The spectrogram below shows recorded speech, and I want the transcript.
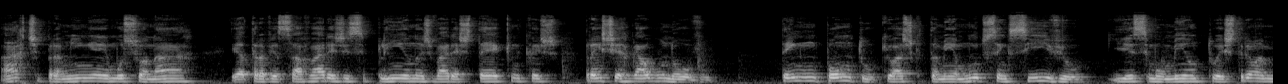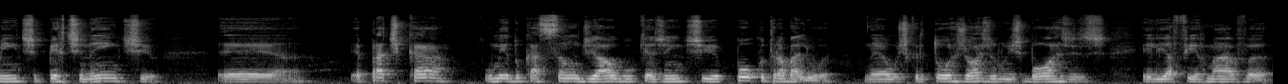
Arte, para mim, é emocionar, é atravessar várias disciplinas, várias técnicas para enxergar algo novo. Tem um ponto que eu acho que também é muito sensível e esse momento é extremamente pertinente, é, é praticar uma educação de algo que a gente pouco trabalhou. Né? O escritor Jorge Luiz Borges ele afirmava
